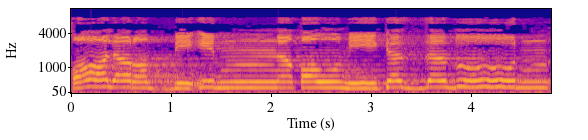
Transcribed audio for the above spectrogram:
قال رب إن قومي كذبون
